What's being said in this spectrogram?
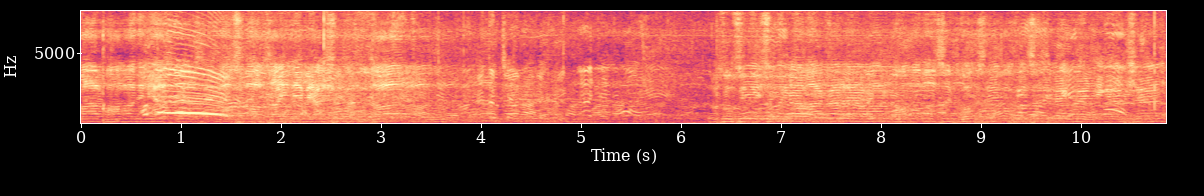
मार मोहम्मद इलियास भोग से हौसला अफजाई बयान होगा खसूसी शुक्रिया अदा कर रहे हैं मोहम्मद आसिफ भोग से officer bank batting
